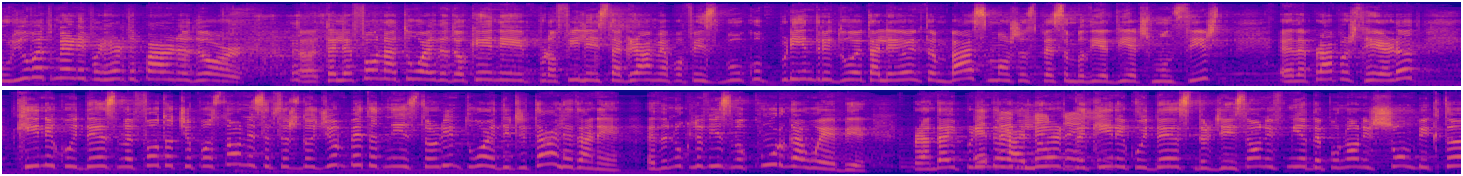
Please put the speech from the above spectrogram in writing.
Kur ju të merrni për herë të parë në dorë telefonat tuaj dhe do keni profile Instagrami apo Fejsbuku, prindërit duhet ta lejojnë këtë mbas moshës pesëmbëdhjetë vjeç mundësisht, edhe prapë është herët. Kini kujdes me fotot që postoni sepse çdo gjë mbetet në historinë tuaj dixhitale tani, edhe nuk lëviz më kurrë nga uebi. Prandaj prindër alert dhe kini kujdes, ndërgjegjësoni fëmijët dhe punoni shumë mbi këtë,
